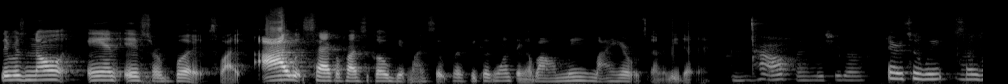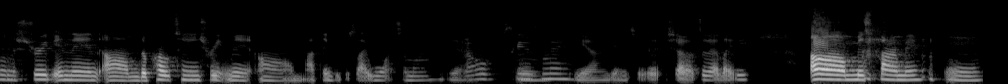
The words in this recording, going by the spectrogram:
there was no and ifs or buts like i would sacrifice to go get my silk press because one thing about me my hair was going to be done How often did she go? every two weeks. So I was on the streak, and then um the protein treatment. Um, I think it was like once a month. Yeah, Oh, excuse Mm. me. yeah. I'm getting to it. Shout out to that lady, um, Miss Thurman. mm.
